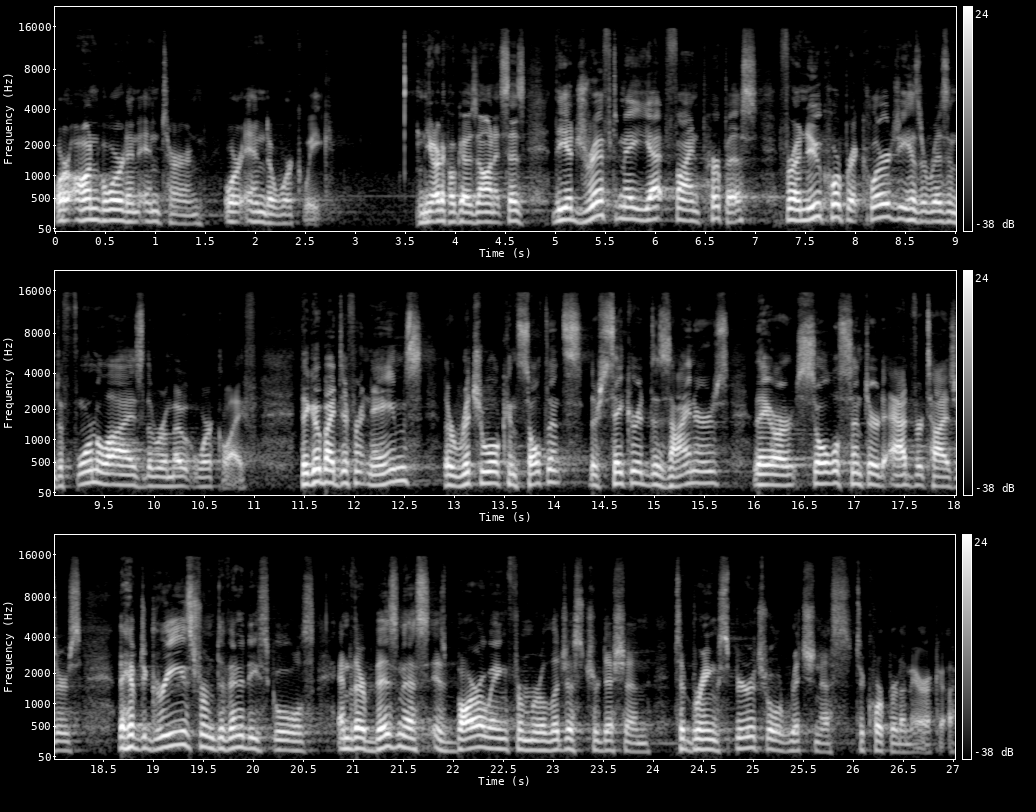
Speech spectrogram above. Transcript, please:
or onboard an intern, or end a work week. And the article goes on. It says, The adrift may yet find purpose, for a new corporate clergy has arisen to formalize the remote work life. They go by different names. They're ritual consultants, they're sacred designers, they are soul centered advertisers. They have degrees from divinity schools, and their business is borrowing from religious tradition to bring spiritual richness to corporate America.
